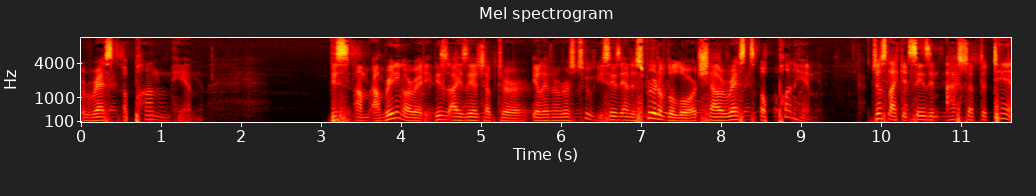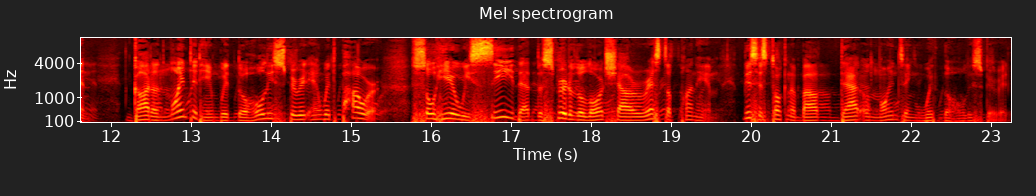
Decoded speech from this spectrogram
rests upon him. This I'm, I'm reading already. This is Isaiah chapter 11, verse 2. He says, And the Spirit of the Lord shall rest upon him. Just like it says in Acts chapter 10. God anointed him with the Holy Spirit and with power. So here we see that the Spirit of the Lord shall rest upon him. This is talking about that anointing with the Holy Spirit.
